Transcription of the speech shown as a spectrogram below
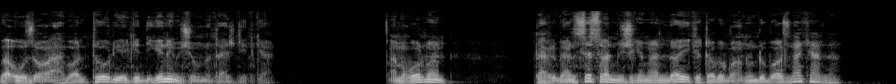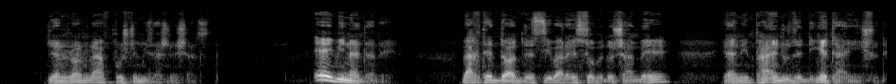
و اوضاع احوال طوریه که دیگه نمیشه اونو تجدید کرد. اما قربان تقریبا سه سال میشه که من لای کتاب قانون رو باز نکردم. جنرال رفت پشت میزش نشست. عیبی نداره. وقت دادرسی برای صبح دوشنبه یعنی پنج روز دیگه تعیین شده.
